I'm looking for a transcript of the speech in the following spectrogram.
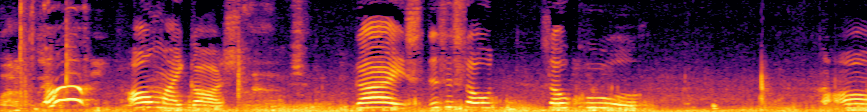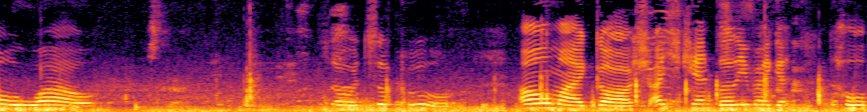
Oh! oh my gosh. Guys, this is so, so cool. Oh, wow. So it's so cool. Oh my gosh, I can't believe I get the whole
